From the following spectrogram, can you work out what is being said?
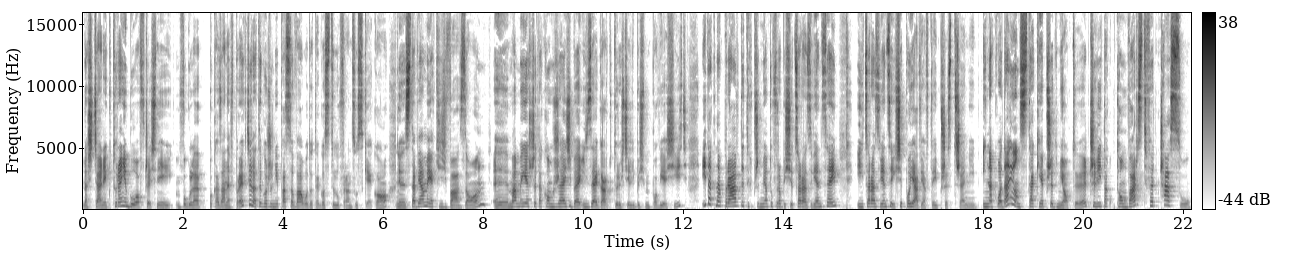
na ścianie, które nie było wcześniej w ogóle pokazane w projekcie, dlatego że nie pasowało do tego stylu francuskiego. E, stawiamy jakiś wazon. E, mamy jeszcze taką rzeźbę i zegar, który chcielibyśmy powiesić. I tak naprawdę tych przedmiotów robi się coraz więcej i coraz więcej ich się pojawia w tej przestrzeni. I nakładając takie przedmioty, czyli ta, tą warstwę czasu,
